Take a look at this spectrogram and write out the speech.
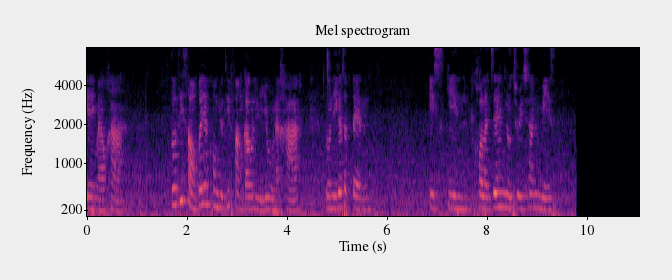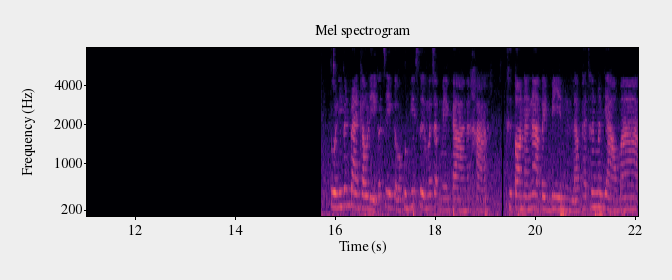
เองแล้วค่ะ ตัวที่สองก็ยังคงอยู่ที่ฝั่งเกาหลีอยู่นะคะ ตัวนี้ก็จะเป็น Iskin Collagen Nutrition Mist ตัวนี้เป็นแบรนด์เกาหลีก็จริง แต่ว่าคุณพี่ซื้อมาจากอเมริกานะคะ คือตอนนั้นน่ะไปบินแล้วแพทเทิร์นมันยาวมาก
